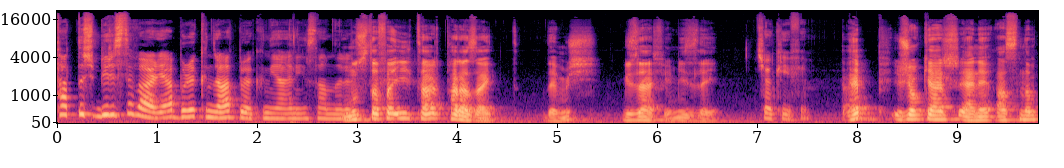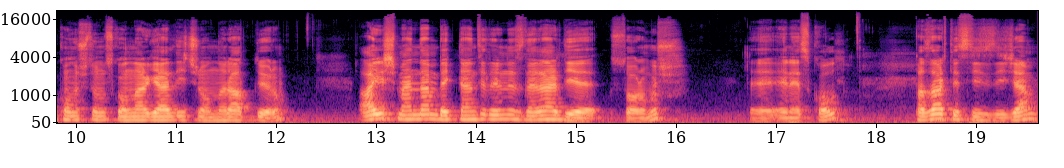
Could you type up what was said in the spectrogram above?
tatlış birisi var ya. Bırakın rahat bırakın yani insanları. Mustafa İltar Parasite demiş. Güzel film izleyin. Çok iyi film. Hep Joker yani aslında bu konuştuğumuz konular geldiği için onları atlıyorum. Irishman'den beklentileriniz neler diye sormuş e, Enes Kol. Pazartesi izleyeceğim.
